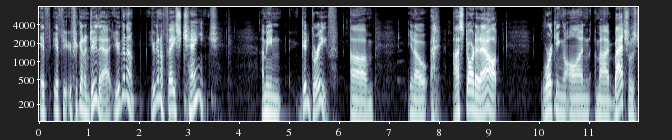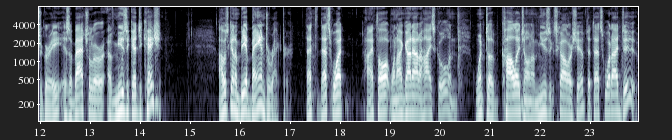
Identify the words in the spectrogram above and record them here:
if if you, if you're going to do that, you're gonna you're going to face change. I mean, good grief. Um, you know, I started out working on my bachelor's degree as a bachelor of music education. I was going to be a band director. That's that's what I thought when I got out of high school and went to college on a music scholarship. That that's what I do.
